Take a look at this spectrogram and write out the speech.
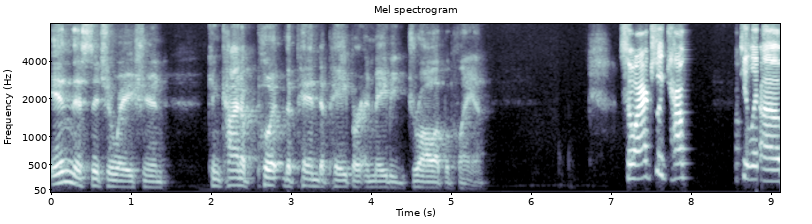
in this situation can kind of put the pen to paper and maybe draw up a plan? So I actually calculate calculate uh,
